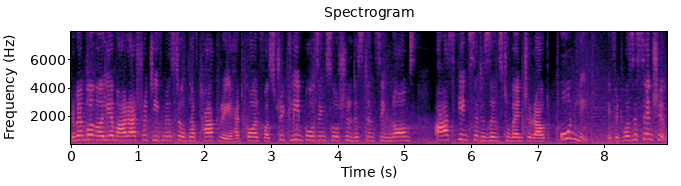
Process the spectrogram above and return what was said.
Remember earlier Maharashtra Chief Minister Uddhav Thackeray had called for strictly imposing social distancing norms, asking citizens to venture out only if it was essential.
